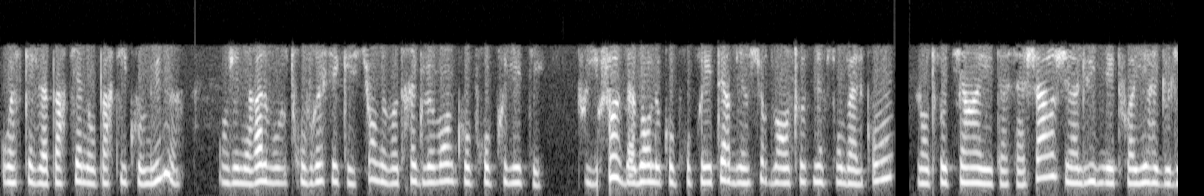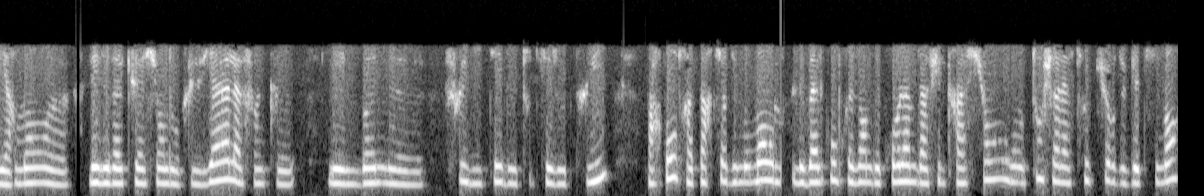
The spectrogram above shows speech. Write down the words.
ou est-ce qu'elles appartiennent aux parties communes? En général, vous trouverez ces questions dans votre règlement de copropriété. Plusieurs choses. D'abord, le copropriétaire, bien sûr, doit entretenir son balcon. L'entretien est à sa charge et à lui de nettoyer régulièrement euh, les évacuations d'eau pluviale afin qu'il y ait une bonne euh, fluidité de toutes ces eaux de pluie. Par contre, à partir du moment où le balcon présente des problèmes d'infiltration, où on touche à la structure du bâtiment,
